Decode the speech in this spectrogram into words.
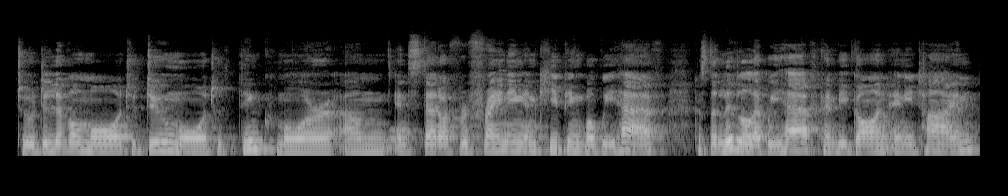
to deliver more, to do more, to think more, um, instead of refraining and keeping what we have, because the little that we have can be gone anytime.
